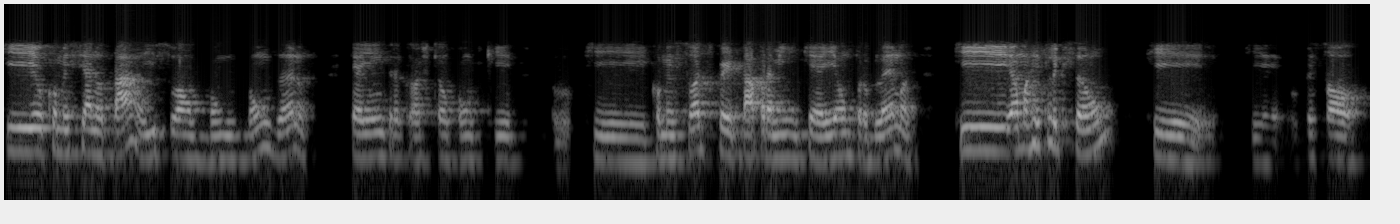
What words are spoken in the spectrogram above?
que eu comecei a notar, isso há bons, bons anos, que aí entra, eu acho que é o ponto que que começou a despertar para mim que aí é um problema, que é uma reflexão que, que o pessoal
